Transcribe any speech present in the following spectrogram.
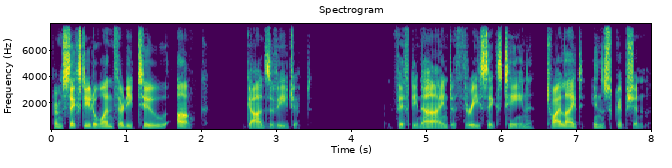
From 60 to 132, Ankh, Gods of Egypt. From 59 to 316, Twilight Inscription.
